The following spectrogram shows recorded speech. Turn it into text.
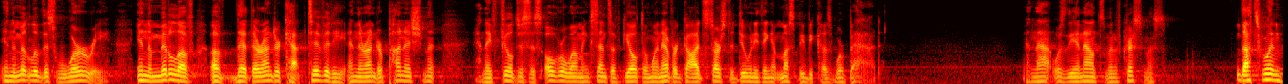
in the middle of this worry, in the middle of, of that they're under captivity and they're under punishment and they feel just this overwhelming sense of guilt. And whenever God starts to do anything, it must be because we're bad. And that was the announcement of Christmas. That's when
